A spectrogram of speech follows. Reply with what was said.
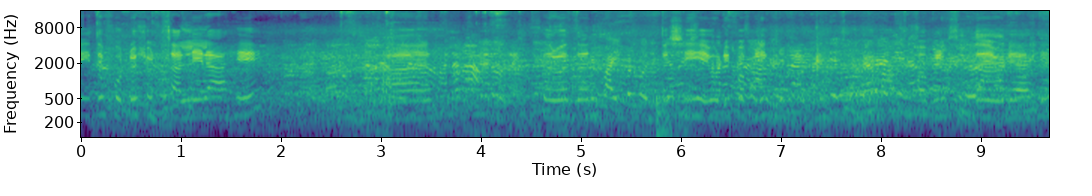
इथे फोटोशूट चाललेला आहे. सर्वजण तशी एवढी पब्लिक पब्लिक सुद्धा एवढी आहे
